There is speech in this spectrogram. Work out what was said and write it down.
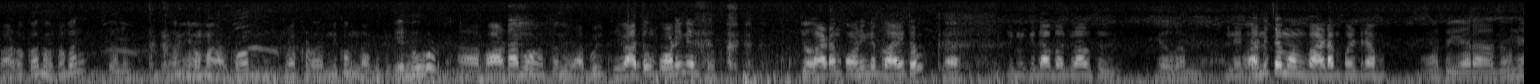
વાડો કોનો ખબર? કોનો? તમે બોમ રખડો એમ કોમ લાગે એવું? હા વાડામાં તમે આ વાત હું પોણી મેં જો. વાડામાં પોણી મેં વાયો તો. હા. એટલે મેં કીધું આ બાજુ આવતું એવું એમ ને. તમે ચમ આમ વાડામાં પડી રહ્યા હું તો યાર આ જો ને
